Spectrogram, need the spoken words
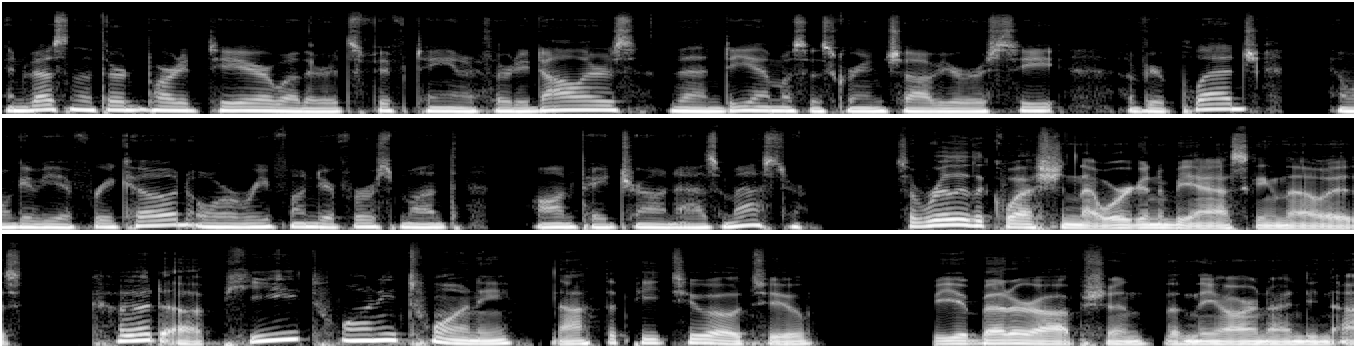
invest in the third party tier, whether it's 15 or $30, then DM us a screenshot of your receipt of your pledge, and we'll give you a free code or refund your first month on Patreon as a master. So, really, the question that we're going to be asking though is could a P2020, not the P202, be a better option than the R99?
